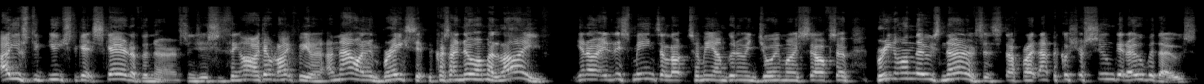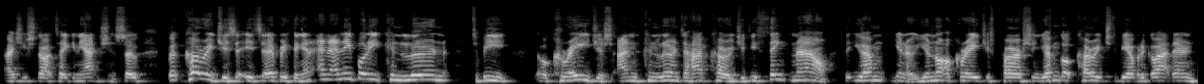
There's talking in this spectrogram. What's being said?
I used to used to get scared of the nerves and used to think, oh, I don't like feeling. It. And now I embrace it because I know I'm alive. You know, this means a lot to me. I'm going to enjoy myself. So bring on those nerves and stuff like that because you'll soon get over those as you start taking the action. So, but courage is is everything, and, and anybody can learn to be or courageous and can learn to have courage. If you think now that you haven't, you know, you're not a courageous person, you haven't got courage to be able to go out there and,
